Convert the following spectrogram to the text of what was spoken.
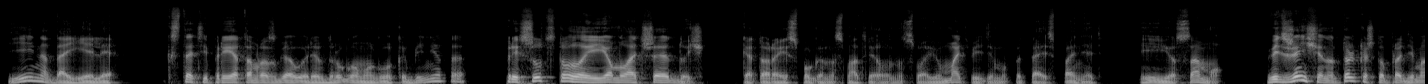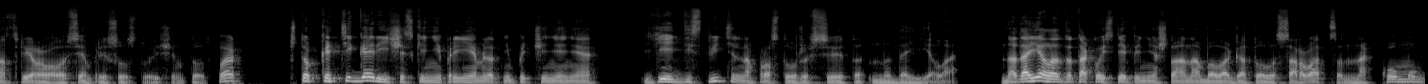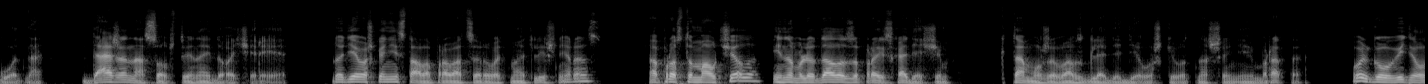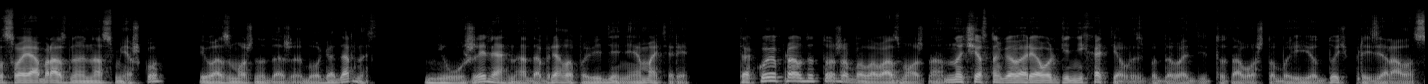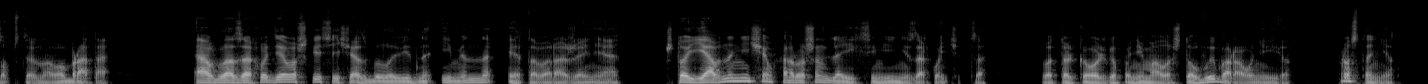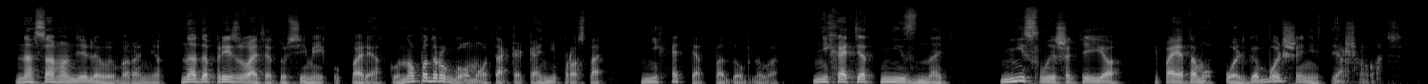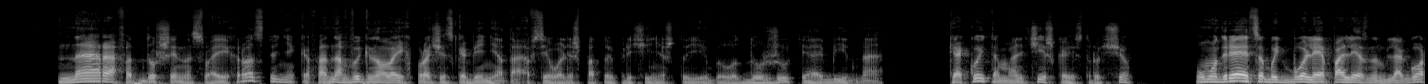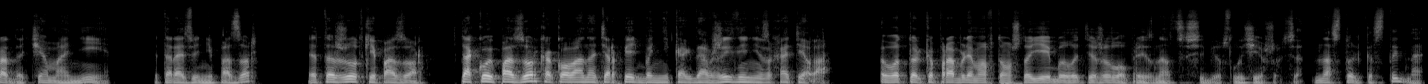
ей надоели. Кстати, при этом разговоре в другом углу кабинета присутствовала ее младшая дочь, которая испуганно смотрела на свою мать, видимо, пытаясь понять и ее саму. Ведь женщина только что продемонстрировала всем присутствующим тот факт, что категорически не приемлет неподчинения. Ей действительно просто уже все это надоело. Надоело до такой степени, что она была готова сорваться на ком угодно, даже на собственной дочери. Но девушка не стала провоцировать мать лишний раз — а просто молчала и наблюдала за происходящим. К тому же во взгляде девушки в отношении брата Ольга увидела своеобразную насмешку и, возможно, даже благодарность. Неужели она одобряла поведение матери? Такое, правда, тоже было возможно, но, честно говоря, Ольге не хотелось бы доводить до того, чтобы ее дочь презирала собственного брата. А в глазах у девушки сейчас было видно именно это выражение — что явно ничем хорошим для их семьи не закончится. Вот только Ольга понимала, что выбора у нее просто нет. На самом деле выбора нет. Надо призвать эту семейку к порядку, но по-другому, так как они просто не хотят подобного. Не хотят ни знать, ни слышать ее, и поэтому Ольга больше не сдерживалась. Наорав от души на своих родственников, она выгнала их прочь из кабинета, а всего лишь по той причине, что ей было до жути обидно. Какой-то мальчишка из трущоб умудряется быть более полезным для города, чем они. Это разве не позор? Это жуткий позор. Такой позор, какого она терпеть бы никогда в жизни не захотела. Вот только проблема в том, что ей было тяжело признаться себе в случившемся. Настолько стыдно,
